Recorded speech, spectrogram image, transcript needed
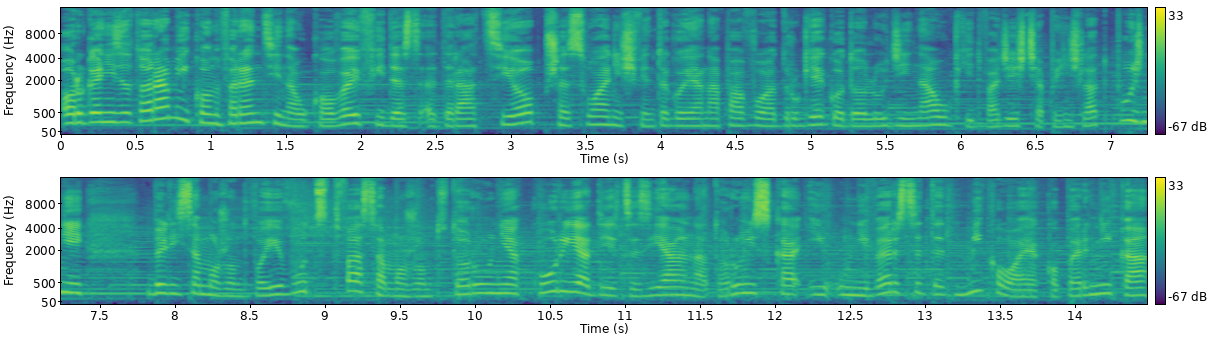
Organizatorami konferencji naukowej Fides et Ratio Przesłanie świętego Jana Pawła II do ludzi nauki 25 lat później byli samorząd województwa, samorząd Torunia, kuria diecezjalna toruńska i Uniwersytet Mikołaja Kopernika.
